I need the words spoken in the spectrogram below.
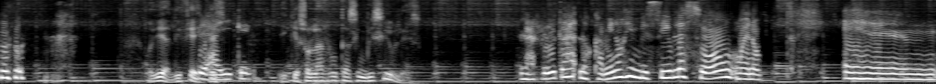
Oye, Alicia, ¿y qué, ¿y qué son las rutas invisibles? Las rutas, los caminos invisibles son, bueno, em,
